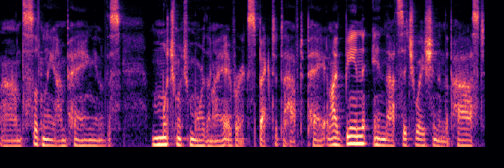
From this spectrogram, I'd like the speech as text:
And suddenly i'm paying you know this much much more than i ever expected to have to pay. And i've been in that situation in the past.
